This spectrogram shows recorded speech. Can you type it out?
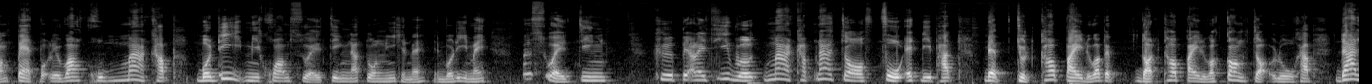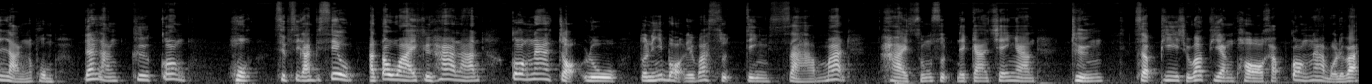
128 บอกเลยว่าคุ้มมากครับบอดี้มีความสวยจริงนะตัวนี้เห็นไหมเห็นบอดี้ไหมมันสวยจริง คือเป็นอะไรที่เวิร์กมากครับ หน้าจอ Full HD Plus แบบจุดเข้าไปหรือว่าแบบดอทเข้าไปหรือว่ากล้องเจาะรูครับ ด้านหลังครับผม ด้านหลังคือกล้อง6 14ล้านพิกเซล อัลตร้าไวคือ 5 ล้าน กล้องหน้าเจาะรู ตัวนี้บอกเลยว่าสุดจริงสามารถถ่ายสูงสุดในการใช้งานถึง สับพีถือว่าเพียงพอครับกล้องหน้าบอกเลยว่า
